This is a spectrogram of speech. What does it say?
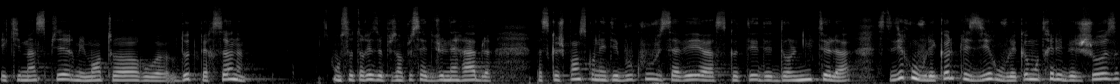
et qui m'inspirent, mes mentors ou euh, d'autres personnes, on s'autorise de plus en plus à être vulnérable parce que je pense qu'on était beaucoup, vous savez, à ce côté d'être dans le Nutella. C'est-à-dire qu'on voulait que le plaisir, on voulait que montrer les belles choses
